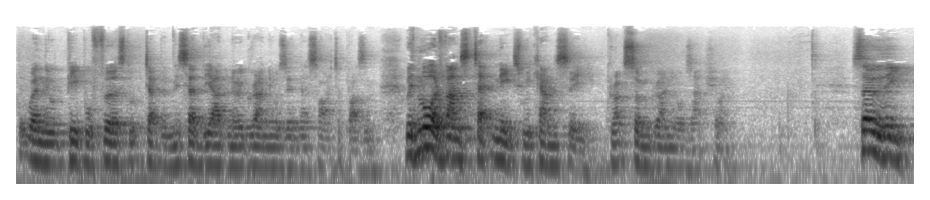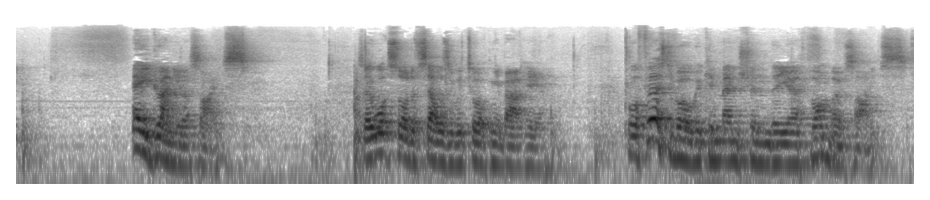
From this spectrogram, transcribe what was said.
that when the people first looked at them, they said they had no granules in their cytoplasm. With more advanced techniques, we can see some granules actually. So the agranulocytes. So what sort of cells are we talking about here? Well, first of all, we can mention the uh, thrombocytes.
